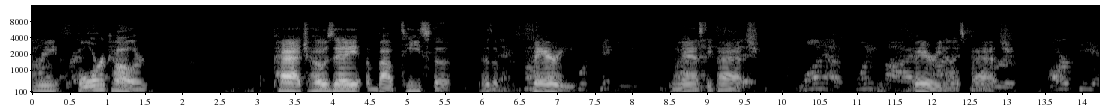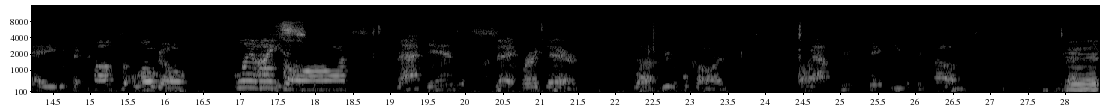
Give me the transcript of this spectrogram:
three, four color patch. Jose Bautista. That's a very nasty patch. One out of 25. Very nice patch. RPA with the Cubs logo. Nice. That is sick right there. What a beautiful card. Going out to Kiki with the Cubs. And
